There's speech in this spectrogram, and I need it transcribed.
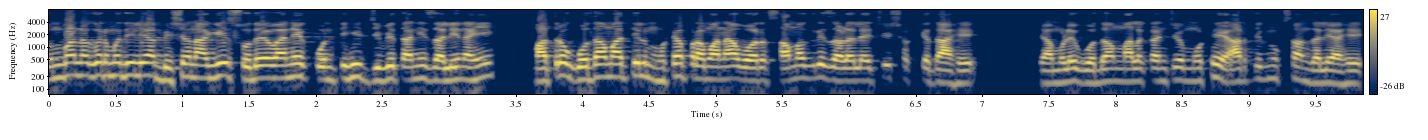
सोनबानगरमधील या भीषण आगीत सुदैवाने कोणतीही जीवितहानी झाली नाही मात्र गोदामातील मोठ्या प्रमाणावर सामग्री जळाल्याची शक्यता आहे. त्यामुळे गोदाम मालकांचे मोठे आर्थिक नुकसान झाले आहे.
